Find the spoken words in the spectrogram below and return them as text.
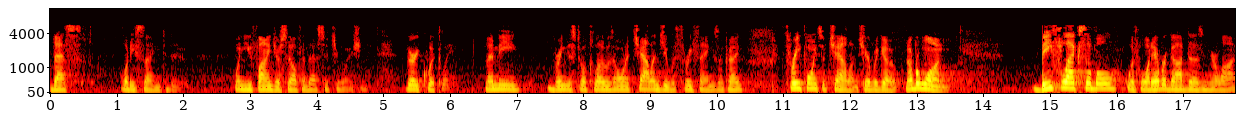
That's what he's saying to do. When you find yourself in that situation. Very quickly. Let me bring this to a close. I want to challenge you with three things, okay? Three points of challenge. Here we go. Number one, be flexible with whatever God does in your life.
